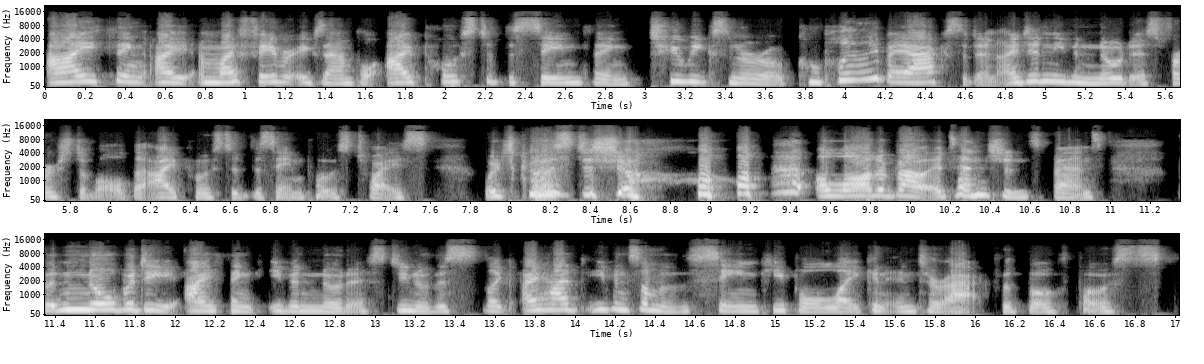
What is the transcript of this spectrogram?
I think I my favorite example, I posted the same thing two weeks in a row, completely by accident. I didn't even notice, first of all, that I posted the same post twice, which goes to show a lot about attention spans. But nobody, I think, even noticed. You know, this like I had even some of the same people like and interact with both posts,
